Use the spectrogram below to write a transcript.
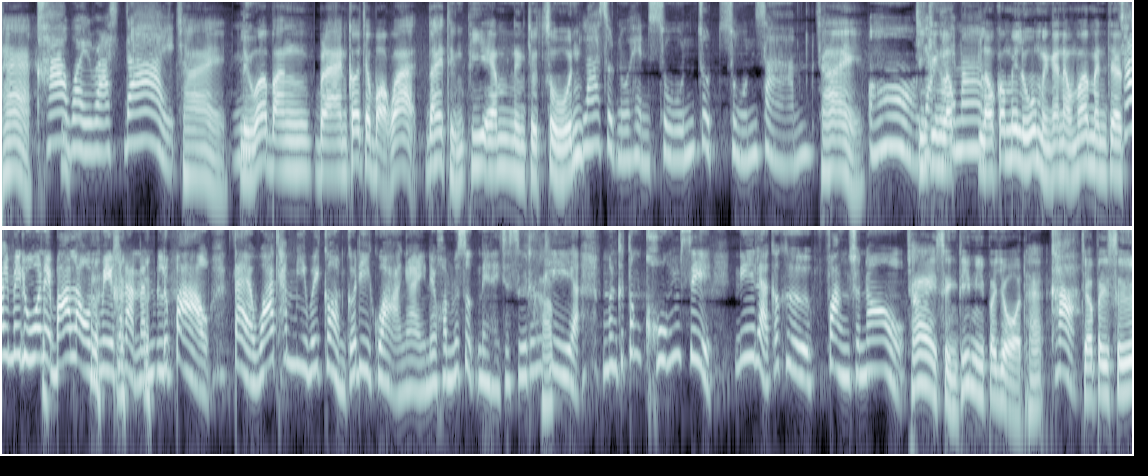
2.5ฆ่าไวรัสได้ ใช่ หรือว่าบางแบรนด์ก็จะบอกว่าได้ถึง PM 1.0 ล่าสุดหนูเห็น 0.03 ใช่โอ้จริงๆอยเรากได้มากเราก็ไม่รู้เหมือนกันนะว่ามันจะใช่ไม่รู้ว่าในบ้านเรามีขนาดนั้นหรือเปล่า แต่ว่าถ้ามีไว้ก่อนก็ดีกว่าไง ในความรู้สึกไหนๆจะซื้อทั้งครับทีอะมันก็ต้องคุ้มสิ นี่แหละก็คือฟังชั่น a ลใช่สิ่งที่มีประโยชน์ฮะค่ะจะไปซื้อ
